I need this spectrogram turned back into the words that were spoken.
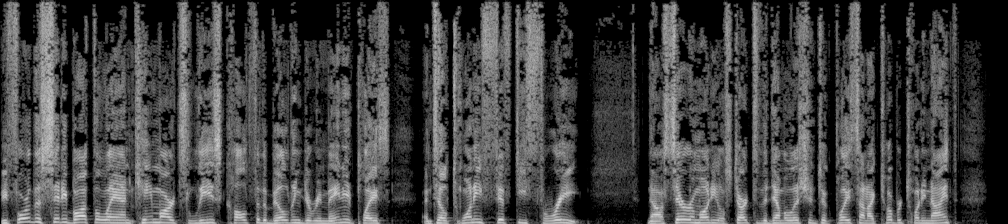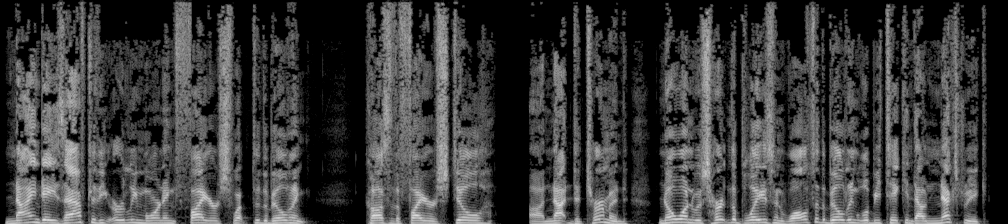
Before the city bought the land, Kmart's lease called for the building to remain in place until 2053. Now, a ceremonial start to the demolition took place on October 29th, nine days after the early morning fire swept through the building. Cause of the fire is still uh, not determined. No one was hurt in the blaze, and walls of the building will be taken down next week.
